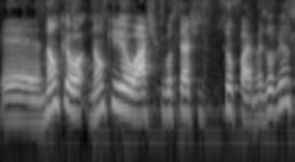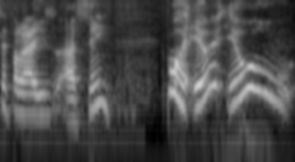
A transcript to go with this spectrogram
é, não, que eu, não que eu acho que você acha isso pro seu pai, mas ouvindo você falar isso assim, porra, eu, eu,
